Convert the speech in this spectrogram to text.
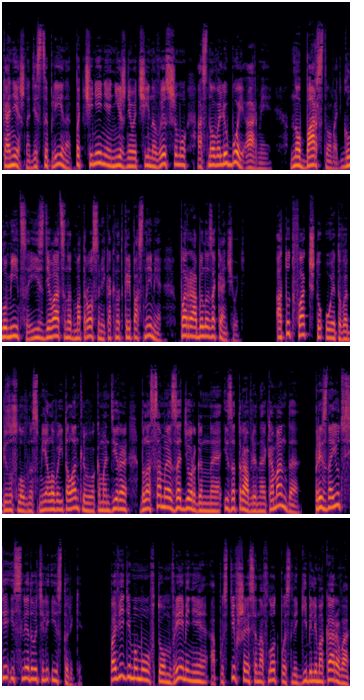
Конечно, дисциплина, подчинение нижнего чина высшему – основа любой армии. Но барствовать, глумиться и издеваться над матросами, как над крепостными, пора было заканчивать. А тот факт, что у этого, безусловно, смелого и талантливого командира была самая задерганная и затравленная команда, признают все исследователи и историки. По-видимому, в том времени опустившаяся на флот после гибели Макарова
